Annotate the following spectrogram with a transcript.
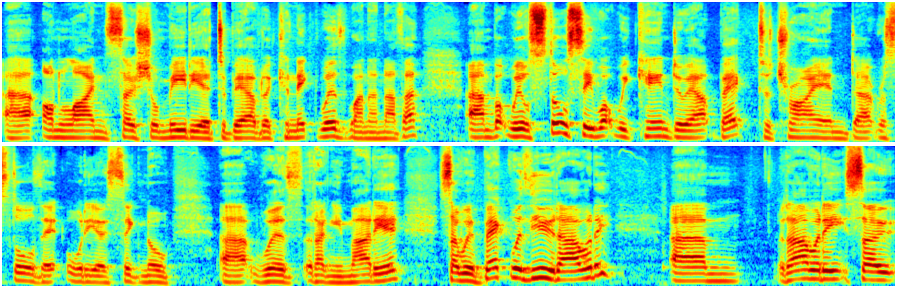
uh, online social media to be able to connect with one another. Um, but we'll still see what we can do out back to try and uh, restore that audio signal uh, with Rangimārie. So we're back with you, Rawiri. Um, Rawiri, so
